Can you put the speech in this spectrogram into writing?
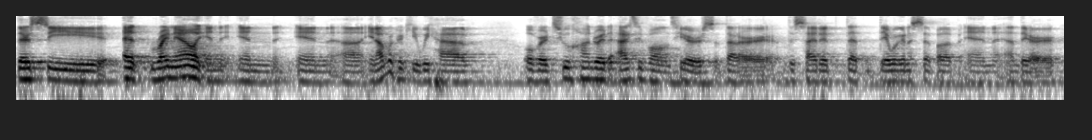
there's the at, right now in in in uh, in Albuquerque we have over 200 active volunteers that are decided that they were going to step up and and they're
